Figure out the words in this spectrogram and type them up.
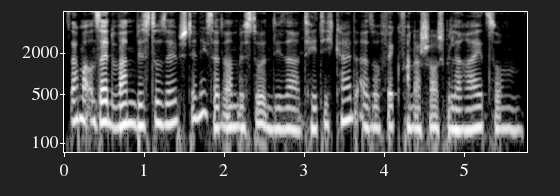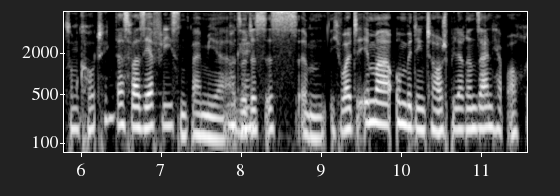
Sag mal, und seit wann bist du selbstständig? Seit wann bist du in dieser Tätigkeit? Also weg von der Schauspielerei zum, zum Coaching? Das war sehr fließend bei mir. Also Okay. das ist, ähm, ich wollte immer unbedingt Schauspielerin sein. Ich habe auch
